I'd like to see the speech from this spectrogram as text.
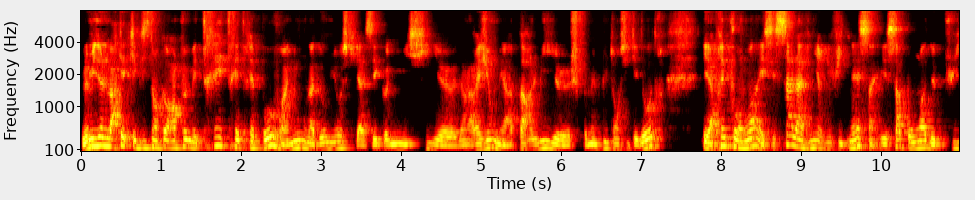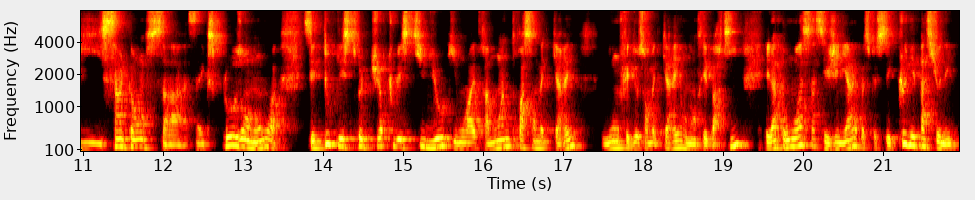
Le middle market qui existe encore un peu, mais très très très pauvre. Nous, on a Domios qui est assez connu ici euh, dans la région, mais à part lui, euh, je peux même plus t'en citer d'autres. Et après, pour moi, et c'est ça l'avenir du fitness, et ça pour moi depuis cinq ans, ça, ça explose en nombre. C'est toutes les structures, tous les studios qui vont être à moins de 300 mètres carrés. Nous, on fait 200 mètres carrés, on en fait partie. Et là, pour moi, ça c'est génial parce que c'est que des passionnés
